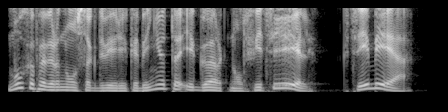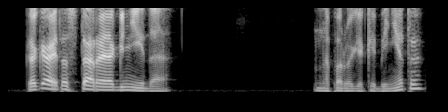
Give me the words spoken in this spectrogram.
Муха повернулся к двери кабинета и гаркнул. «Фитиль! К тебе! Какая-то старая гнида!» На пороге кабинета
